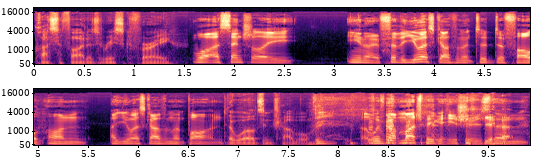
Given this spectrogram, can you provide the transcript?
classified as risk free. Well, essentially, you know, for the US government to default on a US government bond, The world's in trouble. we've got much bigger issues Yeah. than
